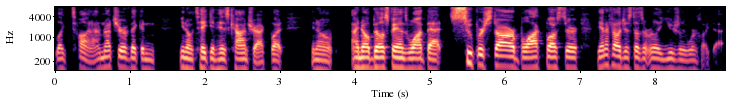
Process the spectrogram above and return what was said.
like ton. I'm not sure if they can you know take in his contract, but you know I know Bills fans want that superstar blockbuster. The NFL just doesn't really usually work like that.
